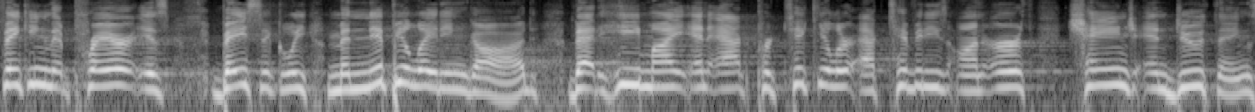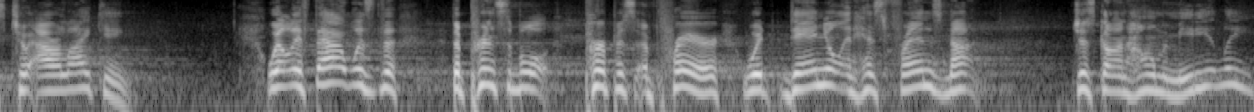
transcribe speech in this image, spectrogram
thinking that prayer is basically manipulating God that He might enact particular activities on earth, change and do things to our liking. Well, if that was the, the principal purpose of prayer, would Daniel and his friends not just gone home immediately?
